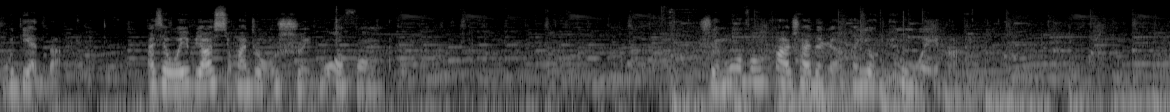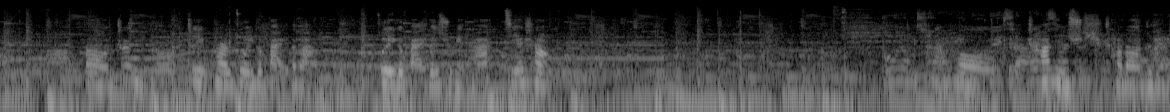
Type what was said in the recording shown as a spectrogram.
古典的，而且我也比较喜欢这种水墨风。水墨风画出来的人很有韵味哈。啊，到这里呢，这一块做一个白的吧，做一个白的去给它接上。然后给它插进去，插到这边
